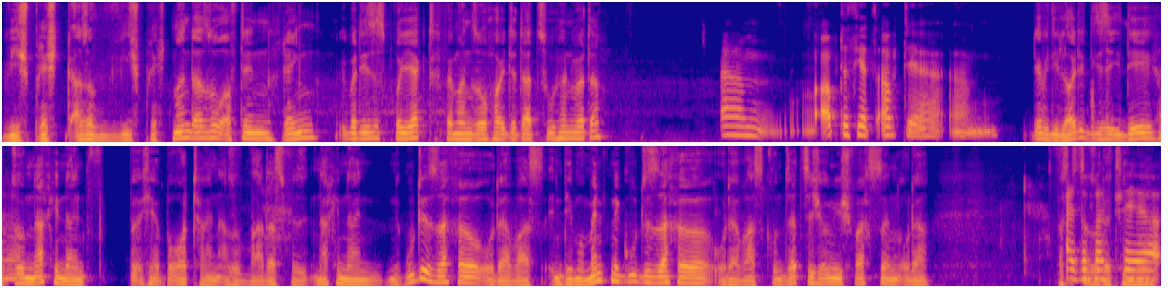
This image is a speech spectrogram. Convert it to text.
Wie spricht, also wie spricht man da so auf den Rängen über dieses Projekt, wenn man so heute da zuhören würde? Ähm, ob das jetzt auf der ähm, Ja, wie die Leute diese Idee ja. so im Nachhinein beurteilen. Also war das für Nachhinein eine gute Sache oder war es in dem Moment eine gute Sache oder war es grundsätzlich irgendwie Schwachsinn oder was also ist da so was der, Thema? der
